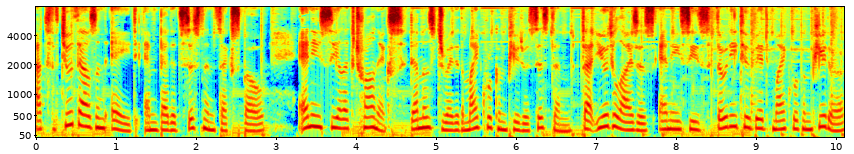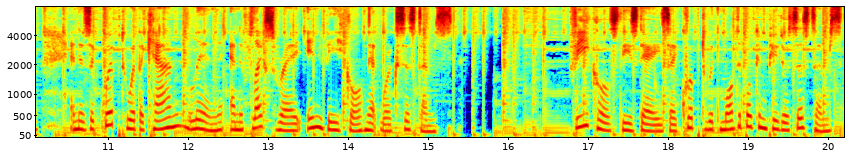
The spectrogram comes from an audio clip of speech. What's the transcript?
At the 2008 Embedded Systems Expo, NEC Electronics demonstrated a microcomputer system that utilizes NEC's 32-bit microcomputer and is equipped with the CAN, LIN, and FlexRay in-vehicle network systems. Vehicles these days are equipped with multiple computer systems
